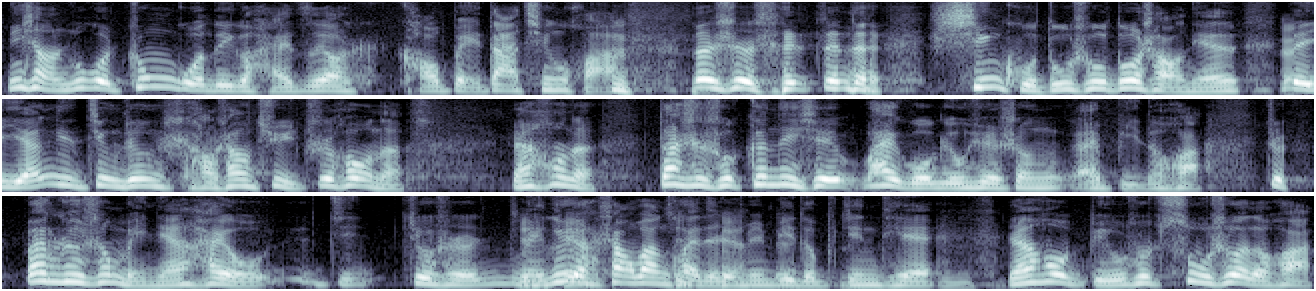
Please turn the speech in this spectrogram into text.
你想，如果中国的一个孩子要考北大清华，那是真的辛苦读书多少年，被严厉竞争考上去之后呢，然后呢？但是说跟那些外国留学生来比的话，就外国留学生每年还有几，就是每个月上万块的人民币的津贴。然后比如说宿舍的话，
